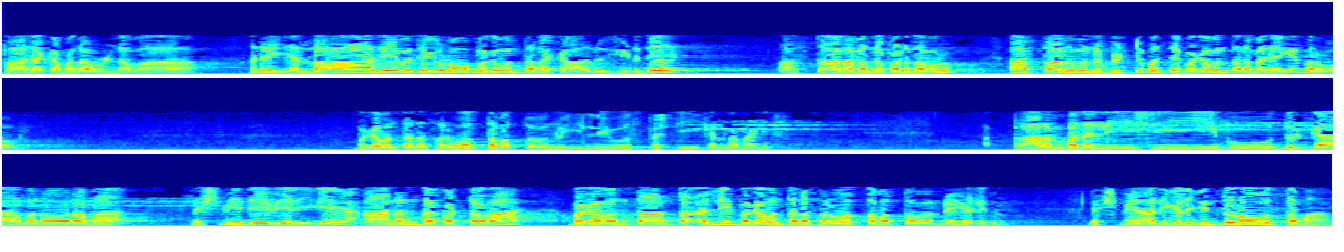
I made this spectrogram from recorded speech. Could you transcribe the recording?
ಪಾದಕಮಲ ಉಳ್ಳವ. ಅಂದ್ರೆ ಎಲ್ಲಾ ದೇವತೆಗಳು ಭಗವಂತನ ಕಾಲು ಹಿಡದೆ ಆ ಸ್ಥಾನವನ್ನು ಪಡೆದವರು. ಆ ಸ್ಥಾನವನ್ನು ಬಿಟ್ಟು ಮತ್ತೆ ಭಗವಂತನ ಮನೆಗೆ ಬರುವವರು. ಭಗವಂತನ ಸರ್ವೋತ್ತಮತ್ವವನ್ನು ಇಲ್ಲಿಯೂ ಸ್ಪಷ್ಟೀಕರಣ ಮಾಡಿದರು ಪ್ರಾರಂಭದಲ್ಲಿ ಶ್ರೀ ಭೂ ದುರ್ಗಾ ಮನೋರಮ ಲಕ್ಷ್ಮೀದೇವಿಯರಿಗೆ ಆನಂದ ಕೊಟ್ಟವ ಭಗವಂತ ಅಂತ ಅಲ್ಲಿ ಭಗವಂತನ ಸರ್ವೋತ್ತಮತ್ವವನ್ನು ಹೇಳಿದರು. ಲಕ್ಷ್ಮಿಯಾದಿಗಳಿಗಿಂತಲೂ ಉತ್ತಮ,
